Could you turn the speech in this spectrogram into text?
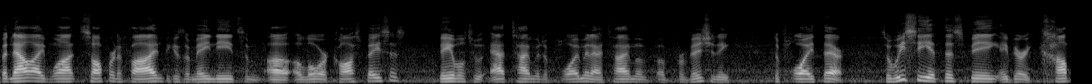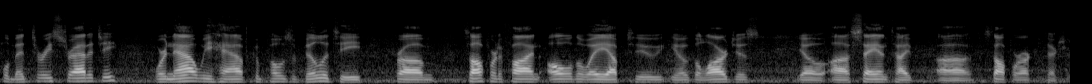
but now I want software defined because I may need some uh, a lower cost basis, be able to, at time of deployment, at time of, of provisioning, deploy it there. So we see it this being a very complementary strategy, where now we have composability from software defined all the way up to you know the largest you know uh, SAN type uh, software architectures.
